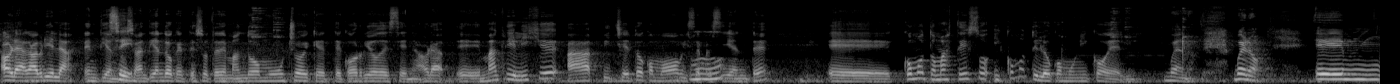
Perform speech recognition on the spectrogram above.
Ahora, Gabriela, entiendo, o sea, entiendo que eso te demandó mucho y que te corrió de escena. Ahora, eh, Macri elige a Pichetto como vicepresidente. ¿Cómo tomaste eso y cómo te lo comunicó él? Bueno, bueno em,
